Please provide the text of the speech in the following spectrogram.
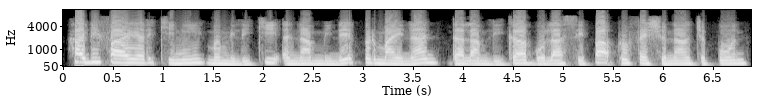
Hadi Fire kini memiliki 6 minit permainan dalam Liga Bola Sepak Profesional Jepun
